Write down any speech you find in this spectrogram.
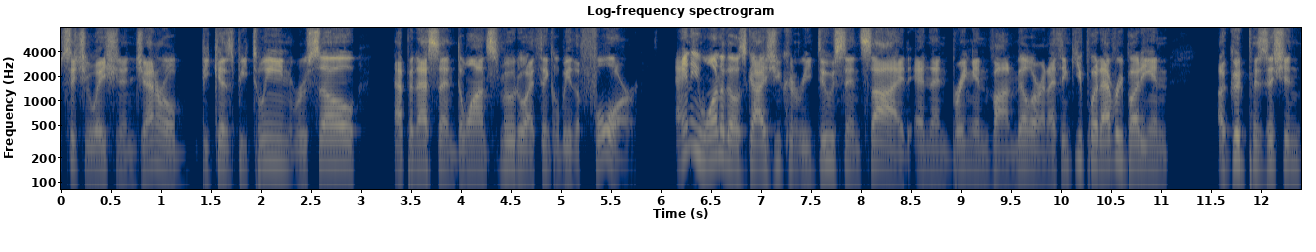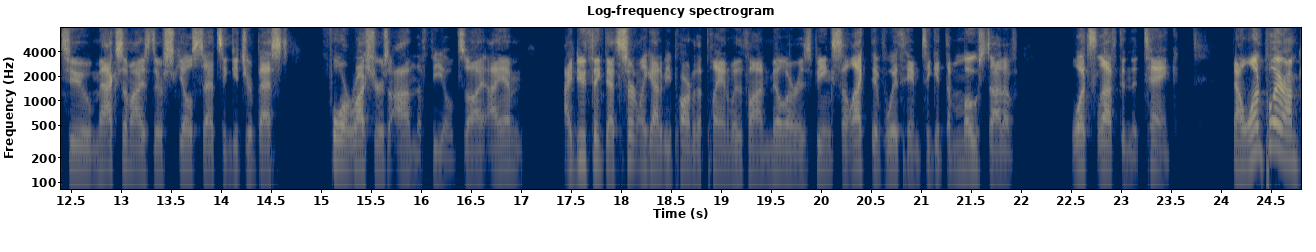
situation in general because between Rousseau, Epenesa, and Dawuane Smoot, who I think will be the four, any one of those guys you can reduce inside and then bring in Von Miller. And I think you put everybody in a good position to maximize their skill sets and get your best four rushers on the field. So I, I am I do think that's certainly got to be part of the plan with Von Miller is being selective with him to get the most out of what's left in the tank. Now, one player I'm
